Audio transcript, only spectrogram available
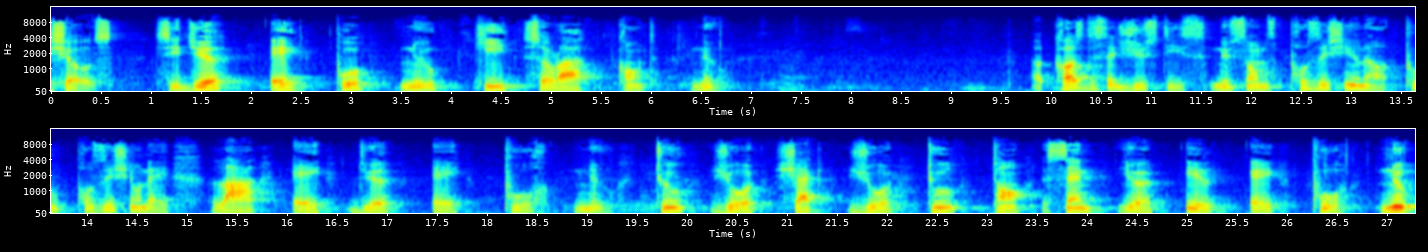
choses si Dieu est pour nous, qui sera contre nous? À cause de cette justice, nous sommes positionnés, là et Dieu est pour nous. Toujours, chaque jour, tout le temps, le Seigneur, il est pour nous.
